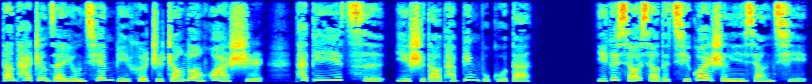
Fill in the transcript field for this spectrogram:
当他正在用铅笔和纸张乱画时，他第一次意识到他并不孤单。一个小小的奇怪声音响起：“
